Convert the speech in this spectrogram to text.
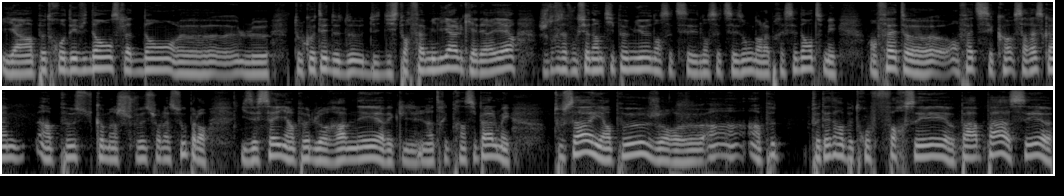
Il y a un peu trop d'évidence là-dedans euh, le tout le côté de, d'histoire familiale qu'il y a derrière. Je trouve que ça fonctionne un petit peu mieux dans cette dans cette saison que dans la précédente mais en fait euh, en fait c'est ça reste quand même un peu comme un cheveu sur la soupe. Alors ils essayent un peu de le ramener avec l'intrigue principale mais tout ça est un peu genre un, un peu peut-être un peu trop forcé, euh, pas, pas, assez, euh,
